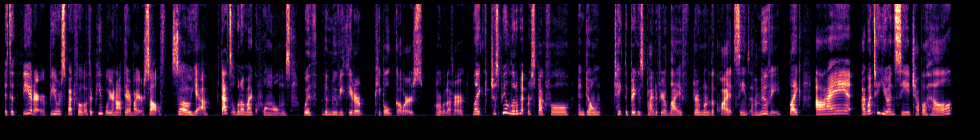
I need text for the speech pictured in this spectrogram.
it's a theater. Be respectful of other people. You're not there by yourself. So, yeah, that's one of my qualms with the movie theater people goers or whatever. Like, just be a little bit respectful and don't take the biggest bite of your life during one of the quiet scenes of a movie. Like I I went to UNC Chapel Hill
